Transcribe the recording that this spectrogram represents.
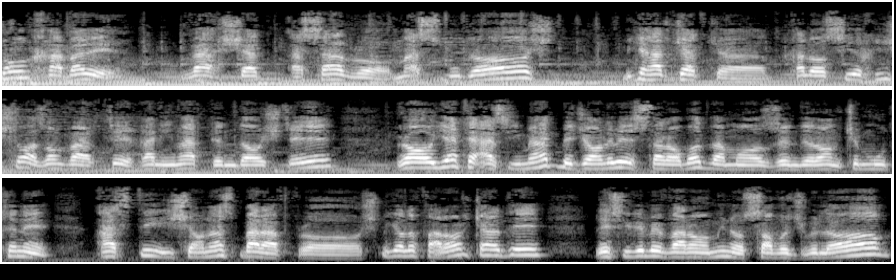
چون خبر وحشت اثر را مسئول داشت میگه حرکت کرد. خلاصی خیش را از آن ورته غنیمت پنداشته رایت عظیمت به جانب استراباد و مازندران که موتن اصلی ایشان است برافراشت. میگه حالا فرار کرده رسیده به ورامین و ساوج بلاغ.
